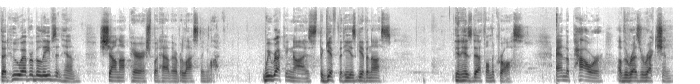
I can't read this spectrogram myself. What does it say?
that whoever believes in him shall not perish but have everlasting life. We recognize the gift that he has given us in his death on the cross and the power of the resurrection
